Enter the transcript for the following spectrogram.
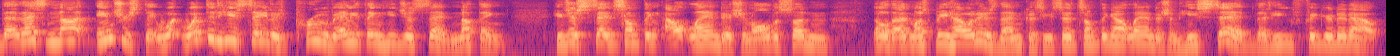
that, that's not interesting what what did he say to prove anything he just said nothing he just said something outlandish and all of a sudden oh, that must be how it is then, because he said something outlandish, and he said that he figured it out.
